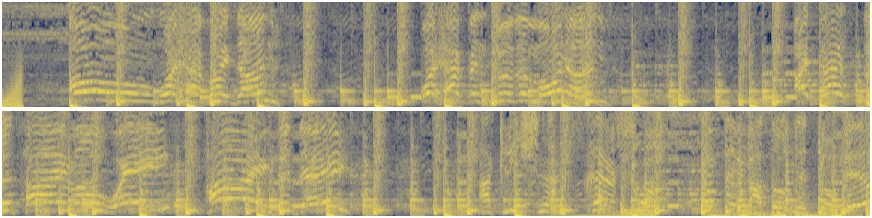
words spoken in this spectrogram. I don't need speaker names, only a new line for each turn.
Oh, what have I done? What happened to the morning? I passed the time away. Hi, today.
Отлично, хорошо.
Something about those little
